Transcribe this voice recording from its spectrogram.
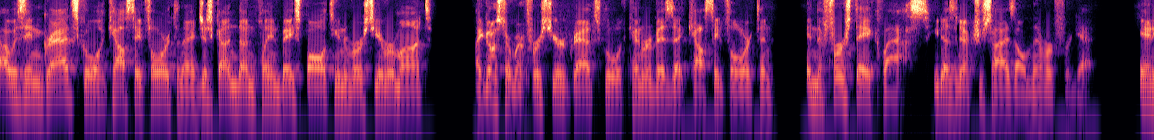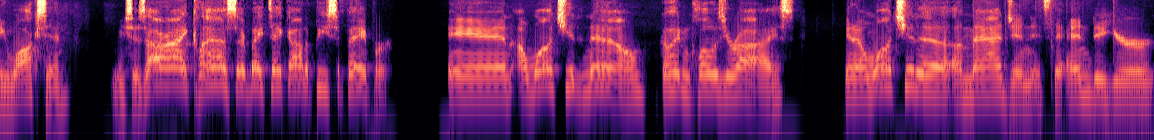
I was in grad school at Cal State Fullerton. I had just gotten done playing baseball at the University of Vermont. I go start my first year of grad school with Ken Ravizza at Cal State Fullerton in the first day of class, he does an exercise I'll never forget. And he walks in he says, All right, class, everybody take out a piece of paper. And I want you to now go ahead and close your eyes. And I want you to imagine it's the end of your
